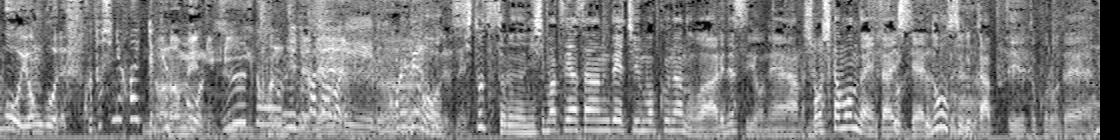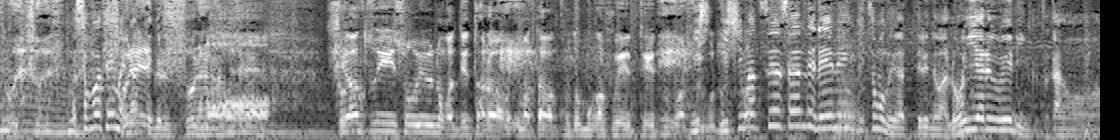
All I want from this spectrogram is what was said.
も7545です。今年に入って結構ずっと右肩上がりですね。これでも一つそれの西松屋さんで注目なのはあれですよね。あの少子化問題に対してどうするかっていうところで、そうですそうですまあ、そこがテーマになってくる。それそれものなので手厚いそういうのが出たらまた子供が増えてとかそういうことです西か松屋さんで例年いつものやってるのはロイヤルウェディングとか、あのー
